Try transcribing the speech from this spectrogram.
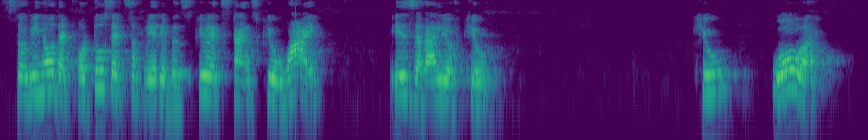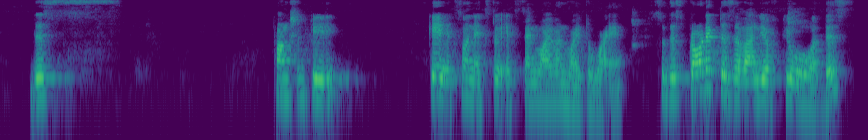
So we know that for two sets of variables, qx times qy is a value of q, q over this function field kx1, x2, xn, y1, y2, yn. So this product is a value of q over this.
